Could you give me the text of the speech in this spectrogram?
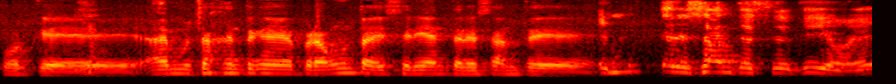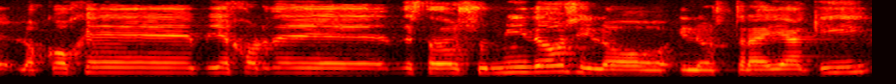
porque hay mucha gente que me pregunta y sería interesante. Es muy interesante este tío, ¿eh? Los coge viejos de, de Estados Unidos y, lo- y los trae aquí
